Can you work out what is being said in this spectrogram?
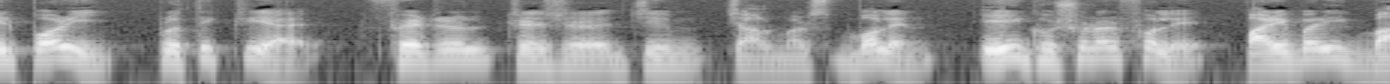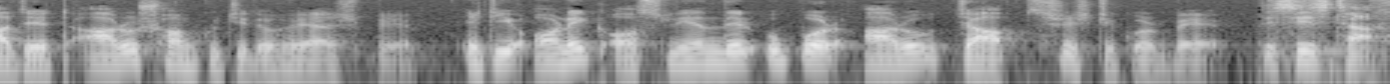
এরপরই প্রতিক্রিয়ায় ফেডারেল ট্রেজারার জিম চালমার্স বলেন, এই ঘোষণার ফলে পারিবারিক বাজেট আরও সংকুচিত হয়ে আসবে। এটি অনেক অস্ট্রেলিয়ানদের উপর আরও চাপ সৃষ্টি করবে। This is tough.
